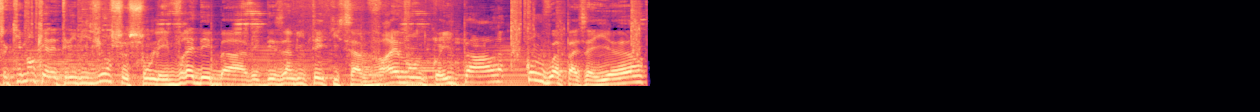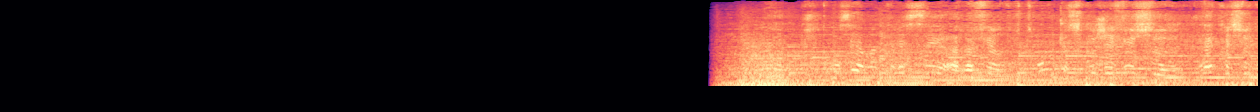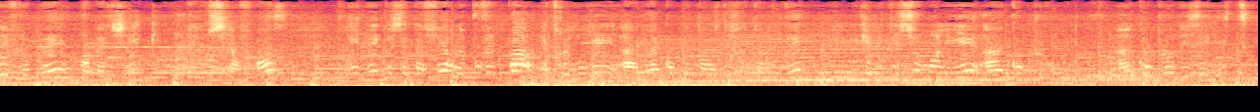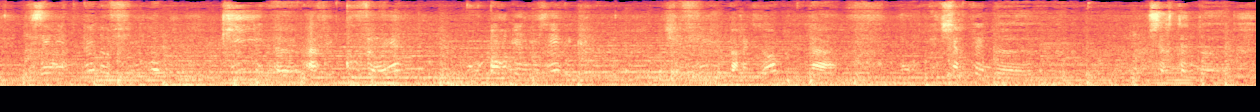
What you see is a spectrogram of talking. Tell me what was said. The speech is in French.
Ce qui manque à la télévision, ce sont les vrais débats avec des invités qui savent vraiment de quoi ils parlent, qu'on ne voit pas ailleurs. À m'intéresser à j'ai vu se naître et se développer en Belgique, mais aussi en France, l'idée que cette affaire ne pouvait pas être liée à l'incompétence des autorités, mais qu'elle était sûrement liée à un complot, à un complot des élites, des élites pédophiles qui euh, avaient couvert ou organisé les crimes. J'ai vu, par exemple, la- une certaine euh, une certaine euh,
